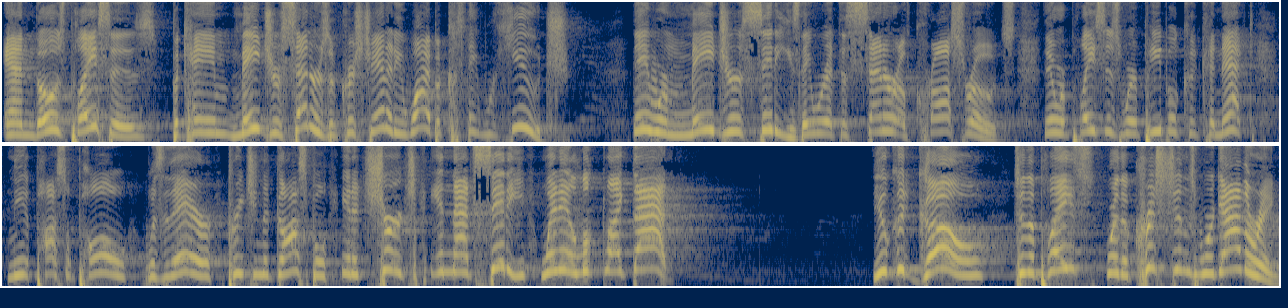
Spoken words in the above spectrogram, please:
And those places became major centers of Christianity. Why? Because they were huge. They were major cities. They were at the center of crossroads. They were places where people could connect. And the Apostle Paul was there preaching the gospel in a church in that city when it looked like that. You could go to the place where the Christians were gathering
